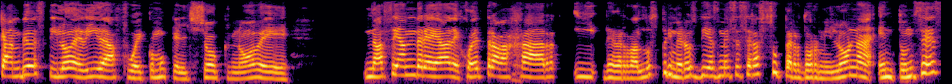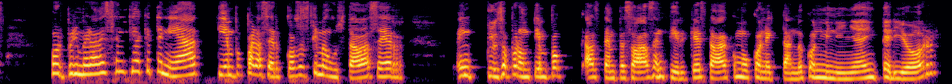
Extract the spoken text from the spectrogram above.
cambio de estilo de vida fue como que el shock, ¿no? De nace Andrea, dejó de trabajar y de verdad los primeros 10 meses era súper dormilona. Entonces, por primera vez sentía que tenía tiempo para hacer cosas que me gustaba hacer. Incluso por un tiempo hasta empezaba a sentir que estaba como conectando con mi niña interior.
